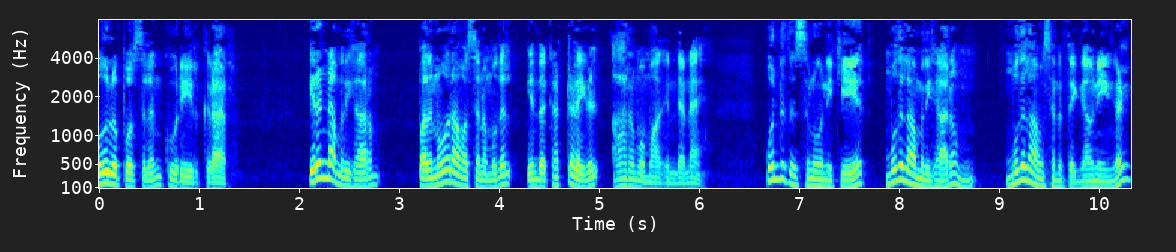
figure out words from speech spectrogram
பௌலப்போஸ்தலன் கூறியிருக்கிறார். இரண்டாம் அதிகாரம் பதினோராம் வசனம் முதல் இந்த கட்டளைகள் ஆரம்பமாகின்றன. ஒன்று தெசலோனிக்கேயர் முதலாம் அதிகாரம் முதலாம் வசனத்தை கவனியுங்கள்.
